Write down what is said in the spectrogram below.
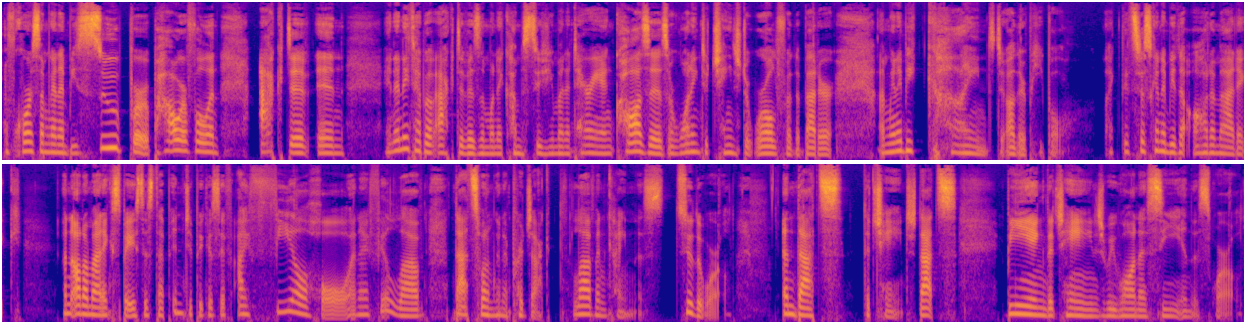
Of course i'm going to be super powerful and active in in any type of activism when it comes to humanitarian causes or wanting to change the world for the better. I'm going to be kind to other people. Like it's just going to be the automatic an automatic space to step into because if I feel whole and I feel loved, that's what I'm going to project love and kindness to the world. And that's the change. That's being the change we want to see in this world.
